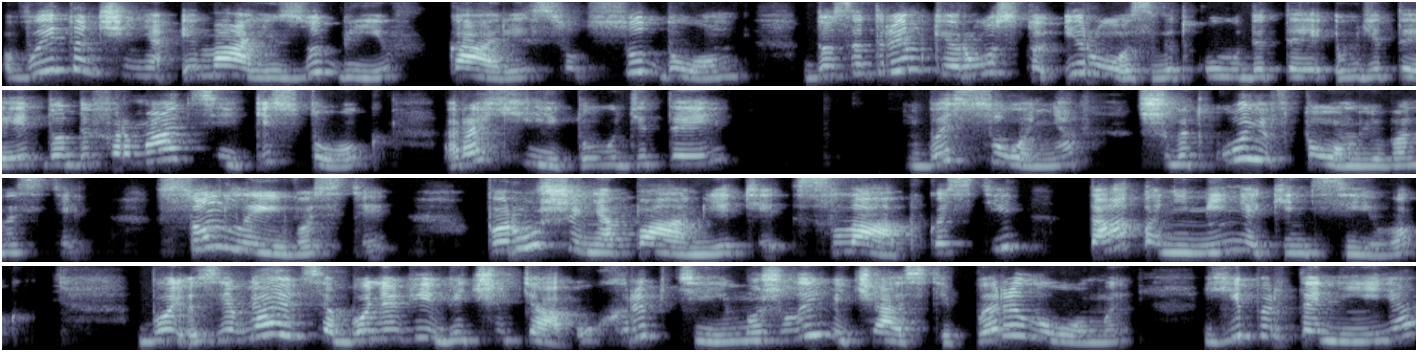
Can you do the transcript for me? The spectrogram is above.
витончення емалі зубів, карісу, судом, до затримки росту і розвитку у дітей, у дітей, до деформації кісток, рахіту у дітей, безсоння, швидкої втомлюваності, сонливості, порушення пам'яті, слабкості та оніміння кінцівок. З'являються больові відчуття у хребті, можливі часті переломи, гіпертонія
